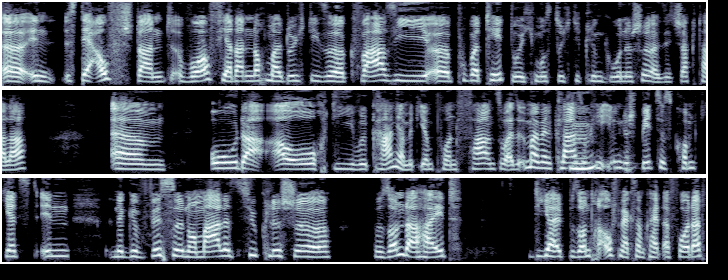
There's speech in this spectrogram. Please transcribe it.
äh, in ist der Aufstand Worf ja dann nochmal durch diese quasi äh, Pubertät durch muss, durch die klingonische, also die Jaktala. Ähm, oder auch die Vulkanier mit ihrem Ponfar und so. Also immer wenn klar ist, Mhm. okay, irgendeine Spezies kommt jetzt in eine gewisse normale zyklische Besonderheit, die halt besondere Aufmerksamkeit erfordert,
